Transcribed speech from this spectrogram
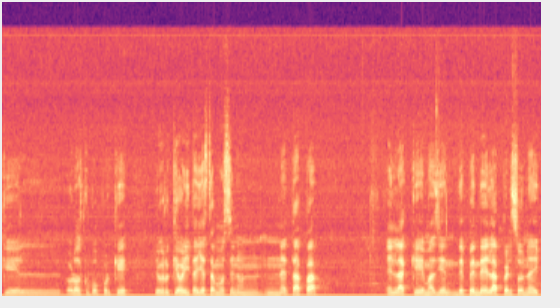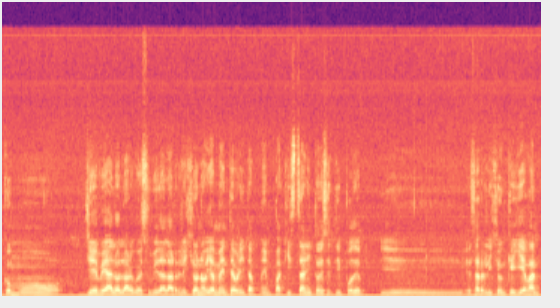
que el horóscopo, porque yo creo que ahorita ya estamos en un- en una etapa en la que más bien depende de la persona y cómo lleve a lo largo de su vida la religión. Obviamente ahorita en Pakistán y todo ese tipo de... esa religión que llevan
